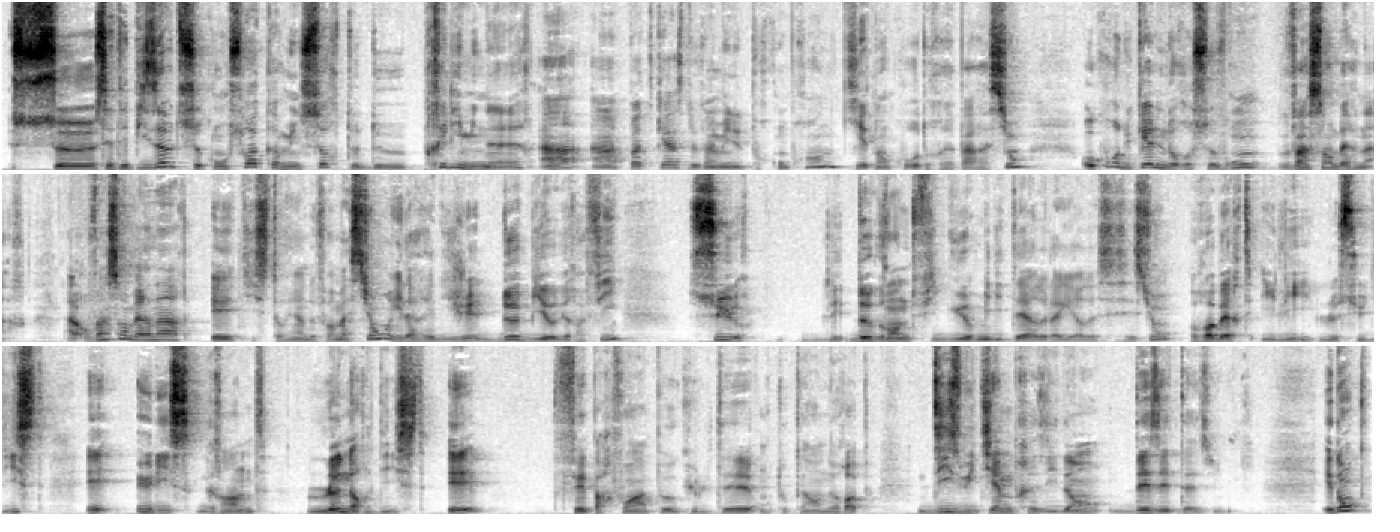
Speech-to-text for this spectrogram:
cet épisode se conçoit comme une sorte de préliminaire à un podcast de 20 minutes pour comprendre qui est en cours de réparation, au cours duquel nous recevrons Vincent Bernard. Alors Vincent Bernard est historien de formation, il a rédigé deux biographies sur les deux grandes figures militaires de la guerre de sécession, Robert E. Lee, le sudiste, et Ulysse Grant, le nordiste, et fait parfois un peu occulté, en tout cas en Europe, 18e président des États-Unis. Et donc,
